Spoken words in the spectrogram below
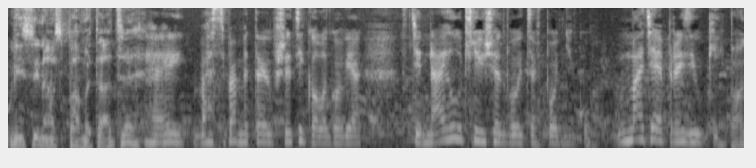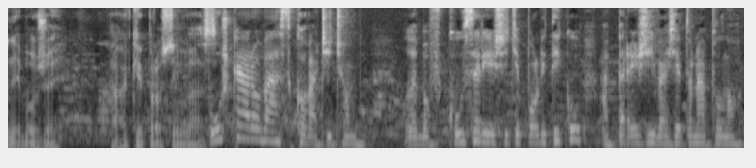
vy si nás pamätáte? Hej, vás si pamätajú všetci kolegovia. Ste najhlučnejšia dvojice v podniku. Máte aj prezivky. Pane Bože, aké prosím vás? Puškárová s Kovačičom. Lebo v kúse riešite politiku a prežívate to naplno.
